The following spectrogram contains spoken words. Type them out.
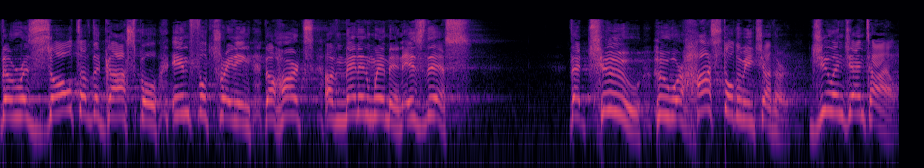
The result of the gospel infiltrating the hearts of men and women is this that two who were hostile to each other, Jew and Gentile,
